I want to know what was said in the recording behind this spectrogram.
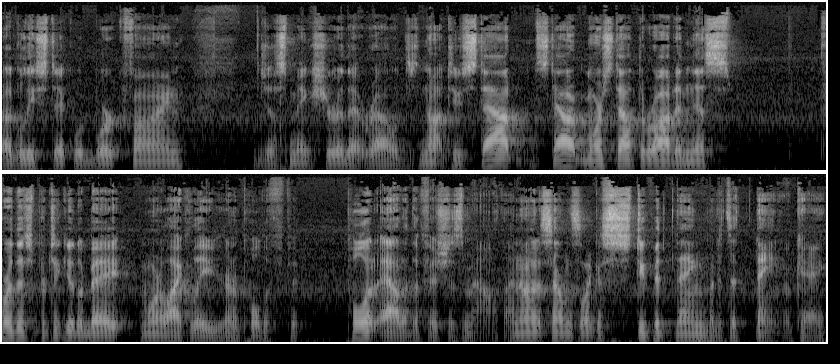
Ugly Stik would work fine. Just make sure that rod is not too stout. Stout, more stout the rod in this for this particular bait. More likely you're going to pull the pull it out of the fish's mouth. I know it sounds like a stupid thing, but it's a thing. Okay.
